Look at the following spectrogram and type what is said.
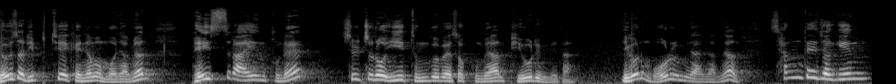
여기서 리프트의 개념은 뭐냐면 베이스라인 분의 실제로 이 등급에서 구매한 비율입니다. 이거는 뭐를 의미하냐면 상대적인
